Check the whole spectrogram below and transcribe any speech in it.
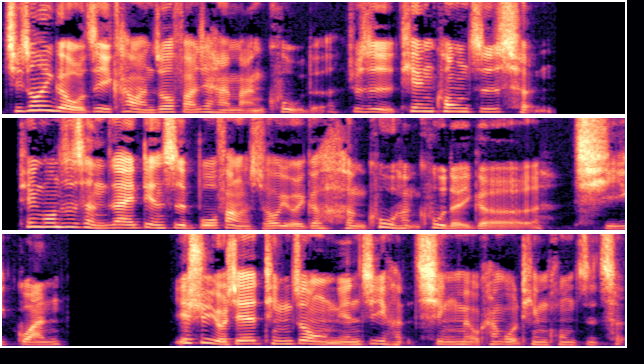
其中一个我自己看完之后发现还蛮酷的，就是《天空之城》。《天空之城》在电视播放的时候，有一个很酷很酷的一个奇观。也许有些听众年纪很轻，没有看过《天空之城》。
